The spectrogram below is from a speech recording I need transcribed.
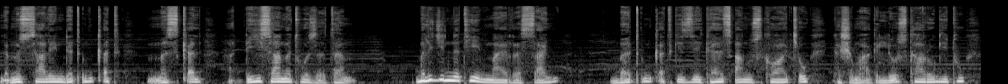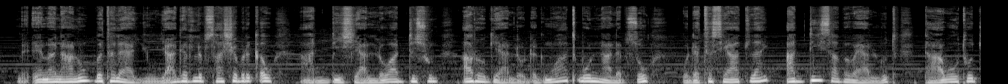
ለምሳሌ እንደ ጥምቀት፣ መስቀል፣ አዲስ ዓመት ወዘተም። በልጅነቴ የማይረሳኝ በጥምቀት ጊዜ ከሕፃኑ እስከ አዋቂው ከሽማግሌው እስከ አሮጊቱ ምዕመናኑ በተለያዩ የአገር ልብስ አሸብርቀው አዲስ ያለው አዲሱን አሮጌ ያለው ደግሞ አጥቦና ለብሶ ወደ ተስያት ላይ አዲስ አበባ ያሉት ታቦቶች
